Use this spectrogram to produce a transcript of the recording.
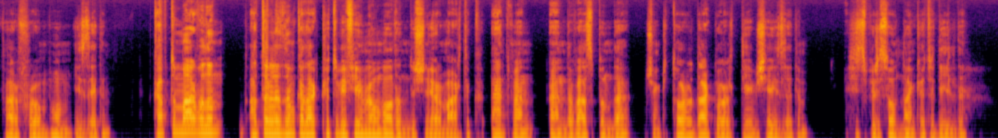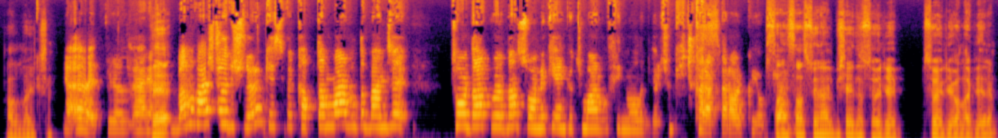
Far From Home izledim. Captain Marvel'ın hatırladığım kadar kötü bir film olmadığını düşünüyorum artık. Ant-Man and the Wasp'ın da. Çünkü Thor Dark World diye bir şey izledim. Hiçbirisi ondan kötü değildi. Allah için. Ya evet biraz yani. Ve, ama ben şöyle düşünüyorum kesinlikle Kaptan Marvel'da bence Thor Dark World'dan sonraki en kötü Marvel filmi olabilir. Çünkü hiç karakter arka yok. Yani. Sansasyonel bir şey de söylüyor, söylüyor olabilirim.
